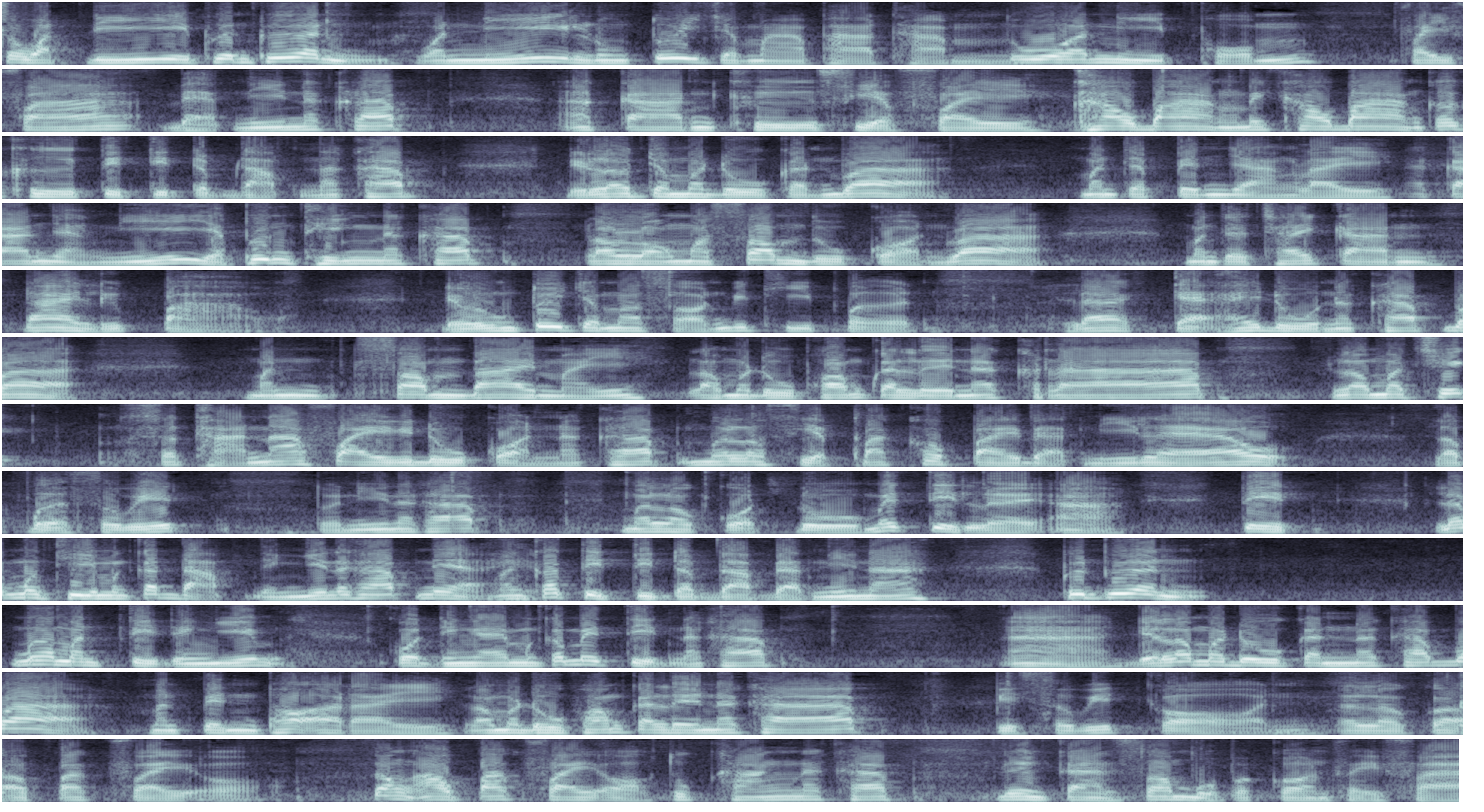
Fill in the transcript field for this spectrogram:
สวัสดีเพื่อนๆ วันนี้ลุงตุ้ยจะมาพาทำตัวหนีบผมไฟฟ้าแบบนี้นะครับ อาการคือเสียบไฟเข้าบ้างไม่เข้าบ้างก็คือติดติดดับดับนะครับ เดี๋ยวเราจะมาดูกันว่ามันจะเป็นอย่างไร อาการอย่างนี้อย่าเพิ่งทิ้งนะครับ เราลองมาซ่อมดูก่อนว่า มันจะใช้การได้หรือเปล่า เดี๋ยวลุงตุ้ยจะมาสอนวิธีเปิด และแกะให้ดูนะครับว่ามันซ่อมได้ไหม เรามาดูพร้อมกันเลยนะครับ เรามาเช็ค สถานะไฟดูก่อนนะครับ เมื่อเราเสียบปลั๊กเข้าไปแบบนี้แล้ว เราเปิดสวิตช์ตัวนี้นะครับ เมื่อเรากดดูไม่ติดเลยอะติดแล้วบางทีมันก็ดับอย่างนี้นะครับเนี่ยมันก็ติดติดดับดับๆแบบนี้นะ เพื่อนๆเมื่อมันติดอย่างนี้ กดยังไงมันก็ไม่ติดนะครับอ่าเดี๋ยวเรามาดูกันนะครับว่ามันเป็นเพราะอะไรเรามาดูพร้อมกันเลยนะครับ ปิดสวิตช์ก่อน แล้วเราก็เอาปลั๊กไฟออก ต้องเอาปลั๊กไฟออกทุกครั้งนะครับ เรื่องการซ่อมอุปกรณ์ไฟฟ้า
